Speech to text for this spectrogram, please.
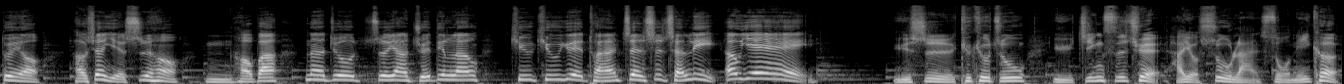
对哦，好像也是哈、哦。嗯，好吧，那就这样决定喽。QQ 乐团正式成立，哦耶！于是，QQ 猪与金丝雀还有树懒索尼克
